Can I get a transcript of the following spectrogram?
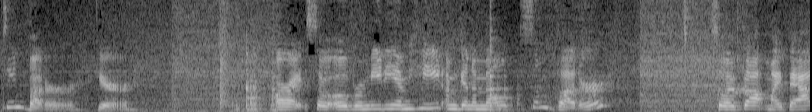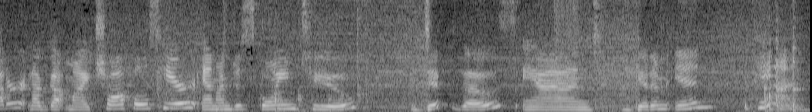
using butter here. All right, so over medium heat, I'm gonna melt some butter. So I've got my batter and I've got my chaffles here and I'm just going to dip those and get them in the pan.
